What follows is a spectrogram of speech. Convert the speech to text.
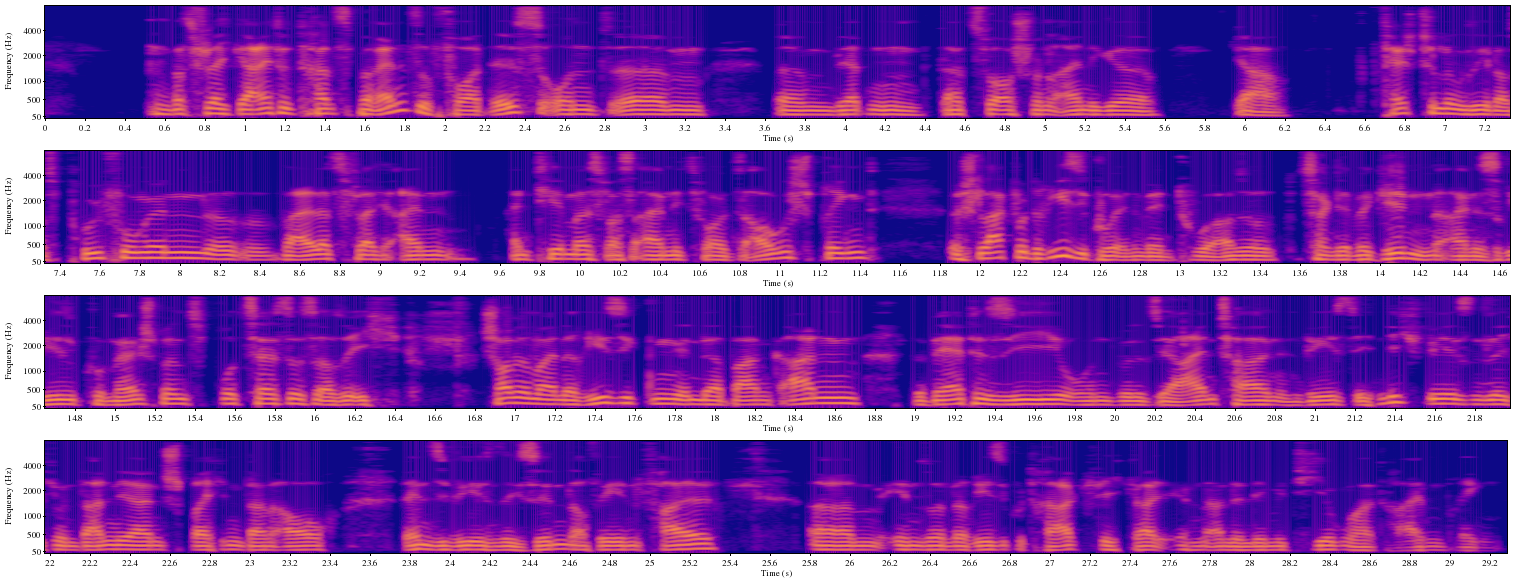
was vielleicht gar nicht so transparent sofort ist. Und ähm, ähm, wir hatten dazu auch schon einige ja, Feststellungen gesehen aus Prüfungen, äh, weil das vielleicht ein, ein Thema ist, was einem nicht vor ins Auge springt. Schlagwort Risikoinventur, also sozusagen der Beginn eines Risikomanagementsprozesses. Also ich schaue mir meine Risiken in der Bank an, bewerte sie und würde sie einteilen in wesentlich, nicht wesentlich und dann ja entsprechend dann auch, wenn sie wesentlich sind, auf jeden Fall ähm, in so eine Risikotragfähigkeit, in eine Limitierung halt reinbringen.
